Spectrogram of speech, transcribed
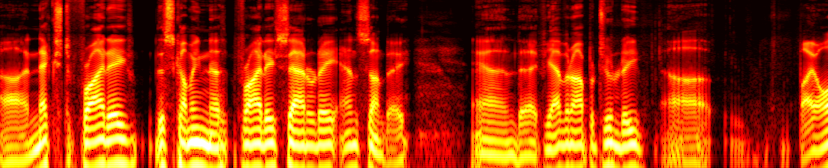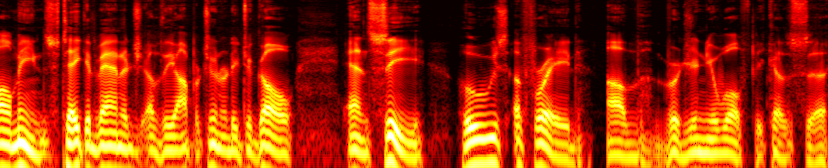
Uh, next Friday, this coming uh, Friday, Saturday, and Sunday. And uh, if you have an opportunity, uh, by all means, take advantage of the opportunity to go and see Who's Afraid of Virginia Woolf because uh,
